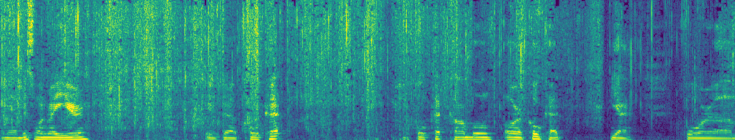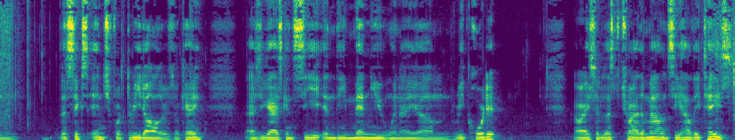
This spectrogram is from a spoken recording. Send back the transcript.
And then this one right here is the cold cut. The cold cut combo, or cold cut, yeah, for um, the six inch for $3, okay? As you guys can see in the menu when I um, record it. All right, so let's try them out and see how they taste.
